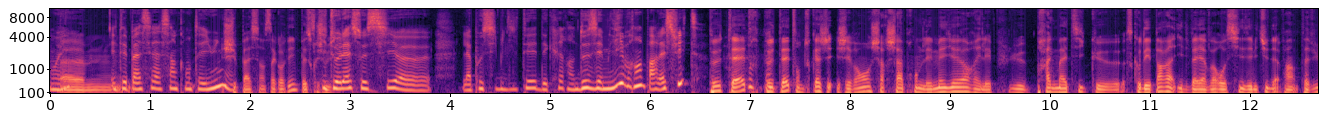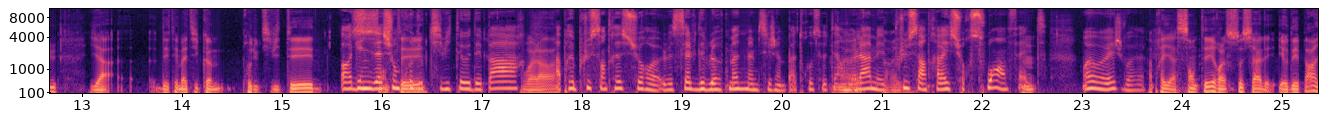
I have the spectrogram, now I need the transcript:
Oui. Euh, et t'es passé à 51. Je suis passé à 51 parce que qui te laisse aussi euh, la possibilité d'écrire un deuxième livre hein, par la suite. Peut-être, peut-être. En tout cas, j'ai vraiment cherché à prendre les meilleurs et les plus pragmatiques. parce qu'au départ, il va y avoir aussi des habitudes. Enfin, t'as vu, il y a des thématiques comme productivité, organisation, productivité au départ. Voilà. Après, plus centré sur euh, le self-development, même si j'aime pas trop ce terme-là, mais plus un travail sur soi en fait. Mm. Ouais, ouais, je vois. Après, il y a santé, relations sociales. Et au départ,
